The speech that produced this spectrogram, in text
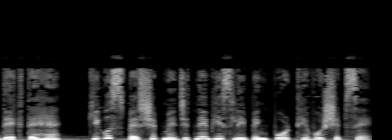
देखते हैं कि उस स्पेसशिप में जितने भी स्लीपिंग पोर्ट थे वो शिप से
